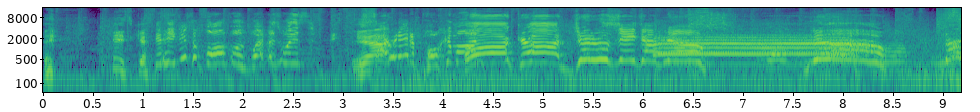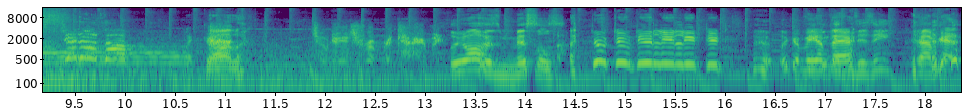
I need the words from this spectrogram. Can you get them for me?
He's got. Did he just evolve with weapons? What is? Is Yeah. Siren Head a Pokemon? Oh god, General Shadop, no! No! Not General Top. Oh my god, look, Two days from retirement. look at all his missiles. Doot, doot, doot, doot, doot, doot. Look at me You up there. Dizzy. Yeah, I'm getting.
